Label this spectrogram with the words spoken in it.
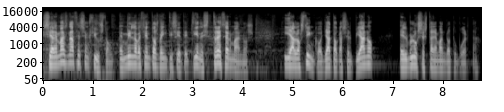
Si además naces en Houston en 1927, tienes 13 hermanos y a los 5 ya tocas el piano, el blues está llamando a tu puerta.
